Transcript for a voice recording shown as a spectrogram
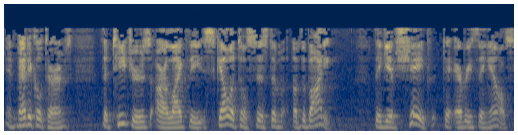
In medical terms, the teachers are like the skeletal system of the body. They give shape to everything else.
